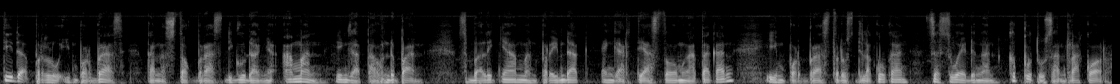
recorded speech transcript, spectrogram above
tidak perlu impor beras karena stok beras di gudangnya aman hingga tahun depan. Sebaliknya Menperindak Enggar Tiasto mengatakan impor beras terus dilakukan sesuai dengan keputusan rakor.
